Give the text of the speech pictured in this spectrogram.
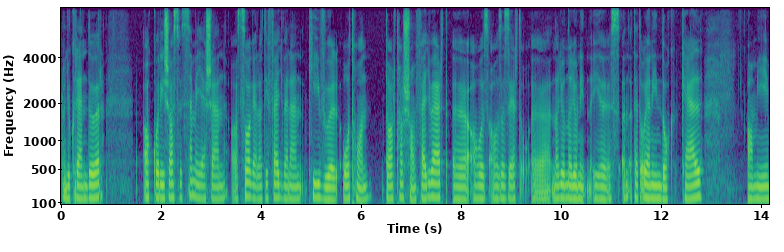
mondjuk rendőr, akkor is az, hogy személyesen a szolgálati fegyveren kívül otthon tarthasson fegyvert, eh, ahhoz, ahhoz azért eh, nagyon-nagyon, tehát olyan indok kell, ami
